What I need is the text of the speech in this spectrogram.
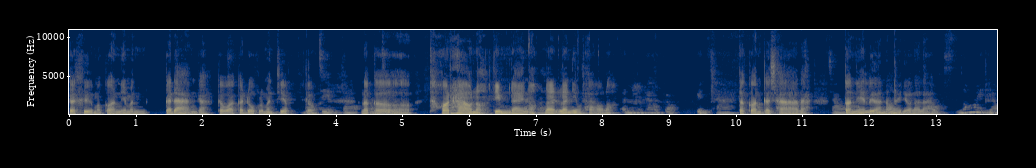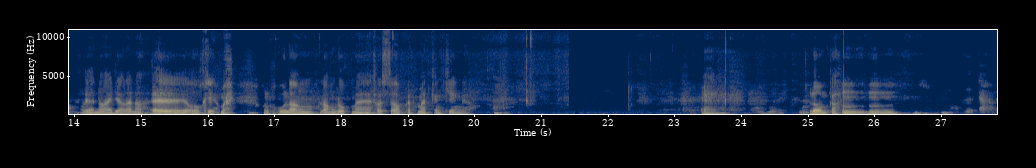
ก็คือเมื่อก่อนนี่มันกระด้างกะก็ว่ากระดกแล้วมันเจ็บก็มันเจ็บเจ้าแล้วก็มันเจ็บข้อเท้าเนาะจิ้มได้เนาะแล้วแล้วนิ้วเท้าเหรออันนี้เท่ากับเป็นชาแต่ก่อนกระชาล่ะเจ้า ตอนนี้เหลือน้อยเดียวแล้วล่ะครับเจ้าน้อยเดียวค่ะเหลือน้อยเดียวแล้วเนาะเออโอเคมาคุณครูลองลองลุกมาทดสอบกันมัดกางเกงเนาะเออเอาเลยโล่งก็ อืมอืมหมอเกิดจากอะไร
